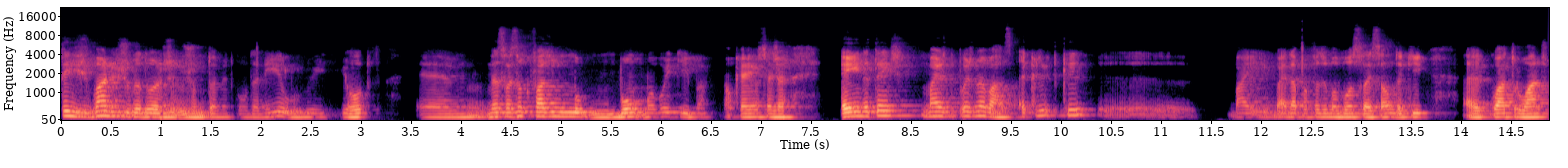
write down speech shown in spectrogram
tens vários jogadores, juntamente com o Danilo e, e outros, uh, na seleção que fazem uma, um uma boa equipa. ok? Ou seja, ainda tens mais depois na base. Acredito que uh, vai, vai dar para fazer uma boa seleção daqui a quatro anos.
